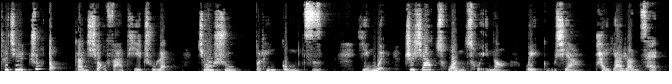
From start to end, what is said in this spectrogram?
他见主动跟校方提出来教书不领工资，因为只想纯粹呢为故乡培养人才。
